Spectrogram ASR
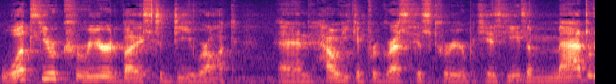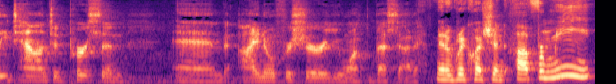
What's your career advice to D Rock and how he can progress his career? Because he's a madly talented person, and I know for sure you want the best out of him. Man, a great question. Uh, for me,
